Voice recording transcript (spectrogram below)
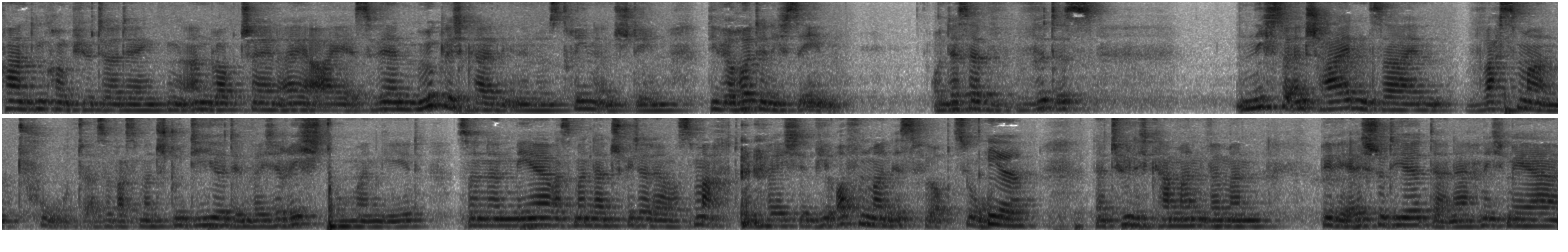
Quantencomputer denken, an Blockchain, AI, es werden Möglichkeiten in Industrien entstehen, die wir heute nicht sehen. Und deshalb wird es nicht so entscheidend sein, was man tut, also was man studiert, in welche Richtung man geht, sondern mehr, was man dann später daraus macht und welche, wie offen man ist für Optionen. Ja. Natürlich kann man, wenn man BWL studiert, danach nicht mehr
